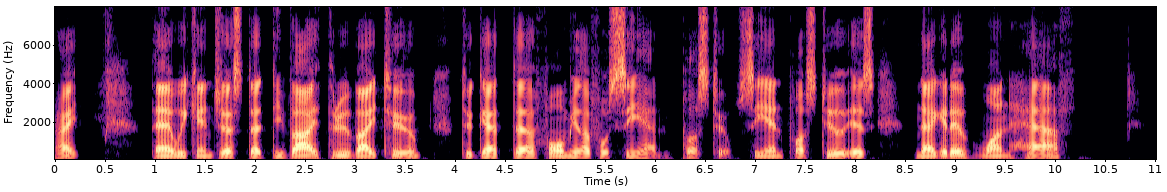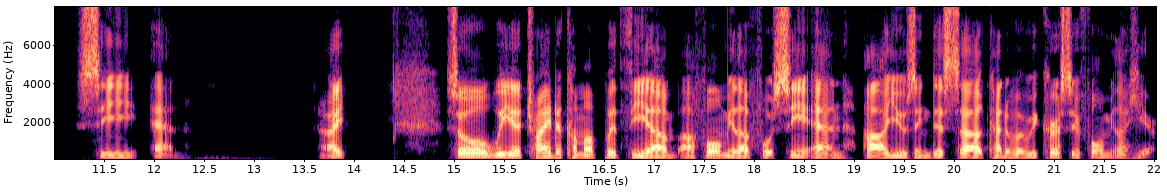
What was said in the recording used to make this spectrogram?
Right? Then we can just uh, divide through by 2 to get the formula for Cn plus 2. Cn plus 2 is negative 1 half Cn. Alright, so we are trying to come up with the um, uh, formula for Cn uh, using this uh, kind of a recursive formula here.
